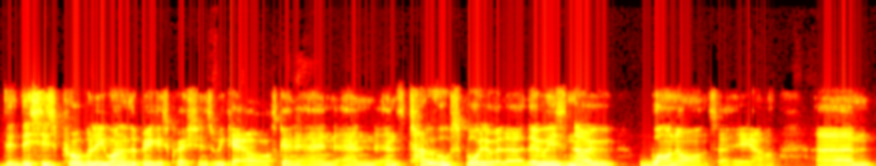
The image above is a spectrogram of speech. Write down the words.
This is probably one of the biggest questions we get asked, and and and, and total spoiler alert: there is no one answer here. Um,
